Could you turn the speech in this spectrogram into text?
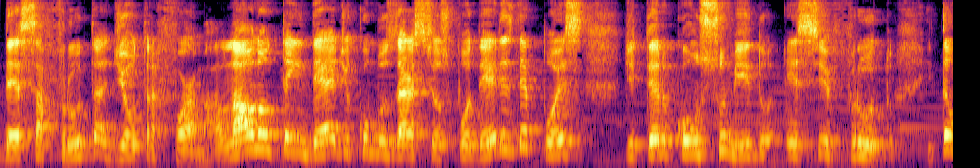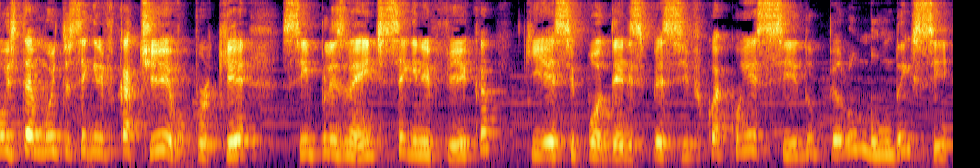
dessa fruta de outra forma. Lau não tem ideia de como usar seus poderes depois de ter consumido esse fruto. Então isso é muito significativo, porque simplesmente significa que esse poder específico é conhecido pelo mundo em si.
